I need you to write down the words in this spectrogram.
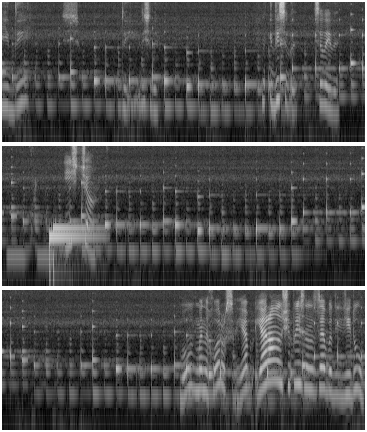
Іди сюди. Іди сюди. Іди сюди. Сюди йди. І що? Був в мене хорус, я, я рано чи пізно до тебе дійду.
